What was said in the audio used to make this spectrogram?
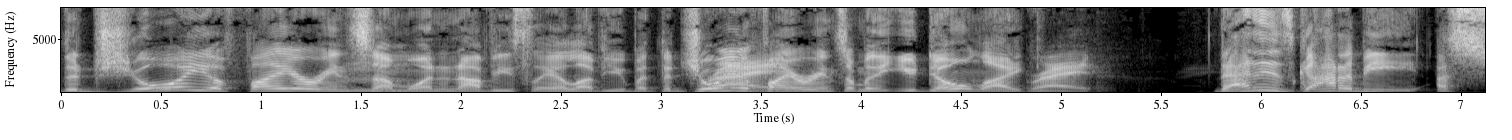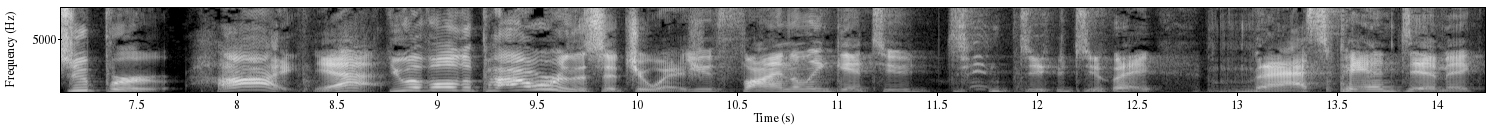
The joy of firing someone, and obviously I love you, but the joy Right. of firing someone that you don't like, Right. That has got to be a super high. Yeah. You have all the power in the situation. You finally get to due to a mass pandemic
